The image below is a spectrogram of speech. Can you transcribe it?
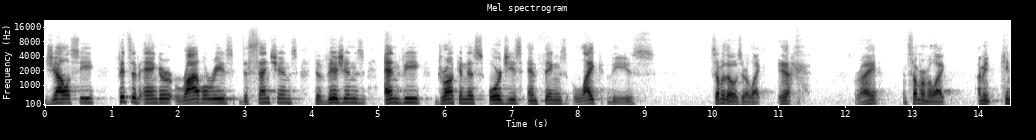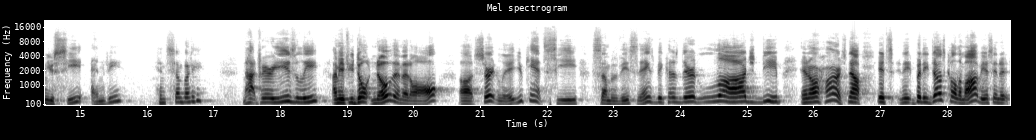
jealousy, fits of anger, rivalries, dissensions, divisions, envy, drunkenness, orgies, and things like these. Some of those are like, ugh, right? And some of them are like, I mean, can you see envy in somebody? Not very easily. I mean, if you don't know them at all, uh, certainly, you can't see some of these things because they're lodged deep in our hearts. Now, it's, but he does call them obvious, and it,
